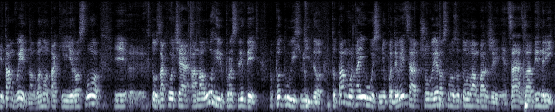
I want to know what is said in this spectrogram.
І там видно, воно так і росло. І е, хто захоче аналогію прослідити по других відео, то там можна і осінню подивитися, що виросло з того ламборджині. Це за один рік.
